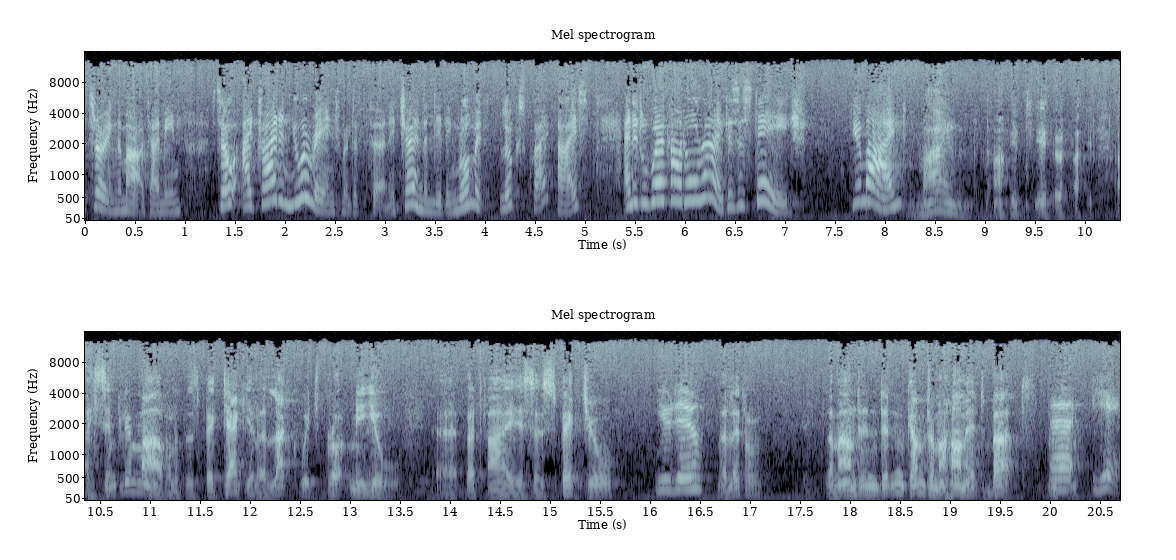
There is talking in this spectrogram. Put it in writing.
Throwing them out, I mean. So I tried a new arrangement of furniture in the living room. It looks quite nice, and it'll work out all right as a stage. You mind? Mind, my dear, I, I simply marvel at the spectacular luck which brought me you. Uh, but I suspect you You do? a little. The mountain didn't come to Muhammad, but. Uh, yes.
